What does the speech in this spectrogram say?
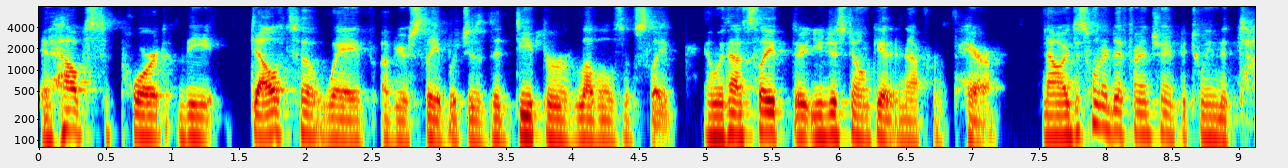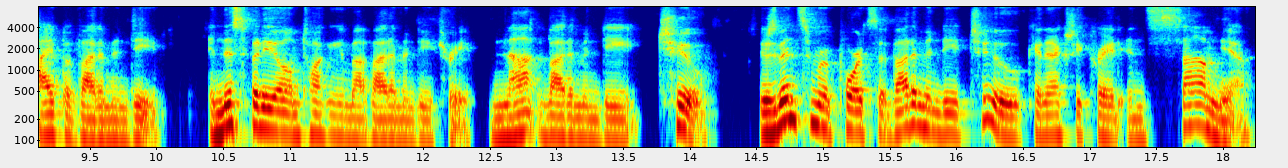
It helps support the delta wave of your sleep, which is the deeper levels of sleep. And without sleep, you just don't get enough repair. Now, I just want to differentiate between the type of vitamin D. In this video, I'm talking about vitamin D3, not vitamin D2. There's been some reports that vitamin D2 can actually create insomnia.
